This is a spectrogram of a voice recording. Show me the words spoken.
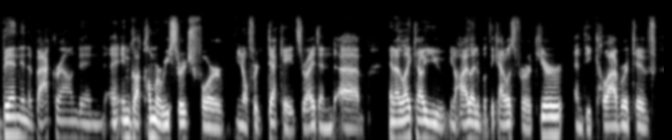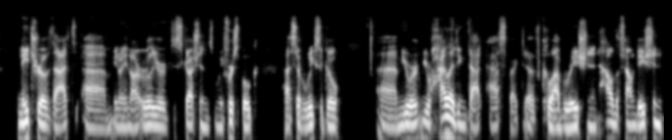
been in the background in in glaucoma research for you know for decades, right? And um, and I liked how you you know highlighted about the catalyst for a cure and the collaborative nature of that. Um, you know, in our earlier discussions when we first spoke uh, several weeks ago, um, you were you were highlighting that aspect of collaboration and how the foundation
